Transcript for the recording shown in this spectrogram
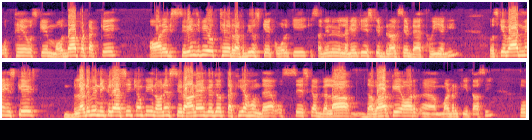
ਉੱਥੇ उसके मौदा पटक के और एक सिरिंज भी ਉੱਥੇ रख दी उसके कोल की कि सभी ਨੂੰ ये लगे कि इसकी ड्रग से डेथ हुई हैगी उसके बाद में इसके ब्लड भी निकला सी क्योंकि इन्होंने सिराने के जो तकिया ਹੁੰਦਾ है उससे इसका गला दबा के और मर्डर ਕੀਤਾ ਸੀ तो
